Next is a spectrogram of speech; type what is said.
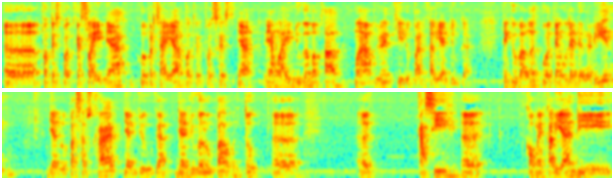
uh, podcast-podcast lainnya. Gue percaya podcast-podcastnya yang lain juga bakal mengupgrade kehidupan kalian juga. Thank you banget buat yang udah dengerin. Jangan lupa subscribe, jangan juga jangan juga lupa untuk uh, uh, kasih uh, komen kalian di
